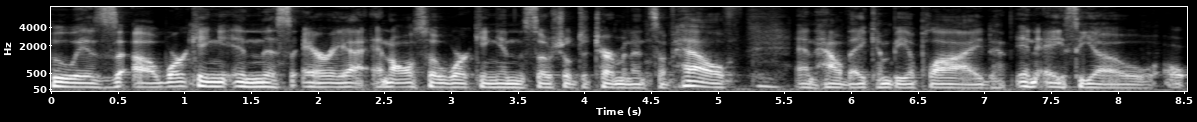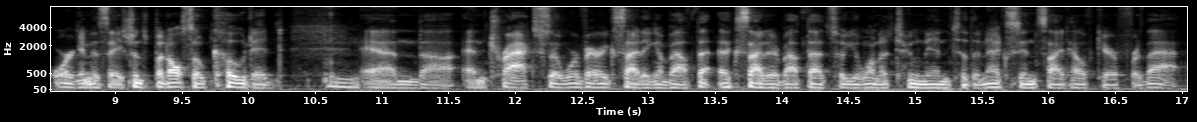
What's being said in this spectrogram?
who is uh, working in this area and also working in the social determinants of health mm. and how they can be applied in ACO organizations, but also coded mm. and uh, and tracked. So we're very exciting about that. Excited about that. So you'll want to tune in to the next Inside Healthcare for that.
